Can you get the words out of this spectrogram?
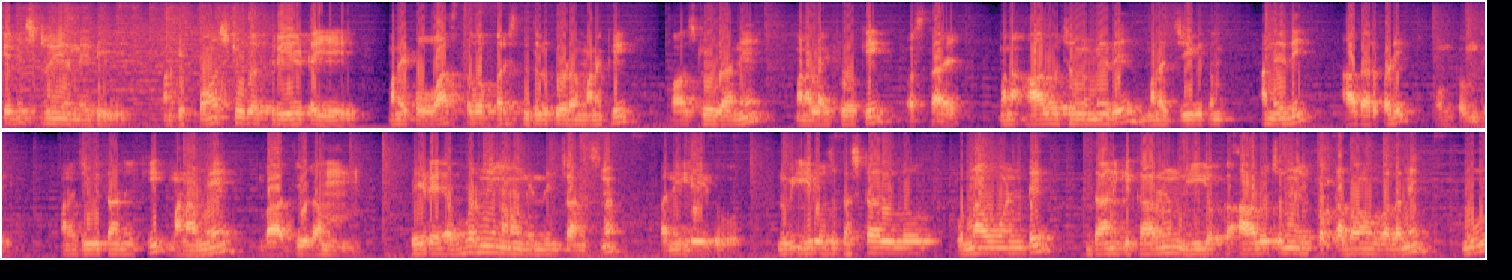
కెమిస్ట్రీ అనేది మనకి పాజిటివ్గా క్రియేట్ అయ్యి మన యొక్క వాస్తవ పరిస్థితులు కూడా మనకి పాజిటివ్గానే మన లైఫ్లోకి వస్తాయి. మన ఆలోచనల మీదే మన జీవితం అనేది ఆధారపడి ఉంటుంది. మన జీవితానికి మనమే బాధ్యులం. వేరే ఎవరిని మనం నిందించాల్సిన పని లేదు. నువ్వు ఈరోజు కష్టాల్లో ఉన్నావు అంటే దానికి కారణం నీ యొక్క ఆలోచనల యొక్క ప్రభావం వల్లనే నువ్వు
